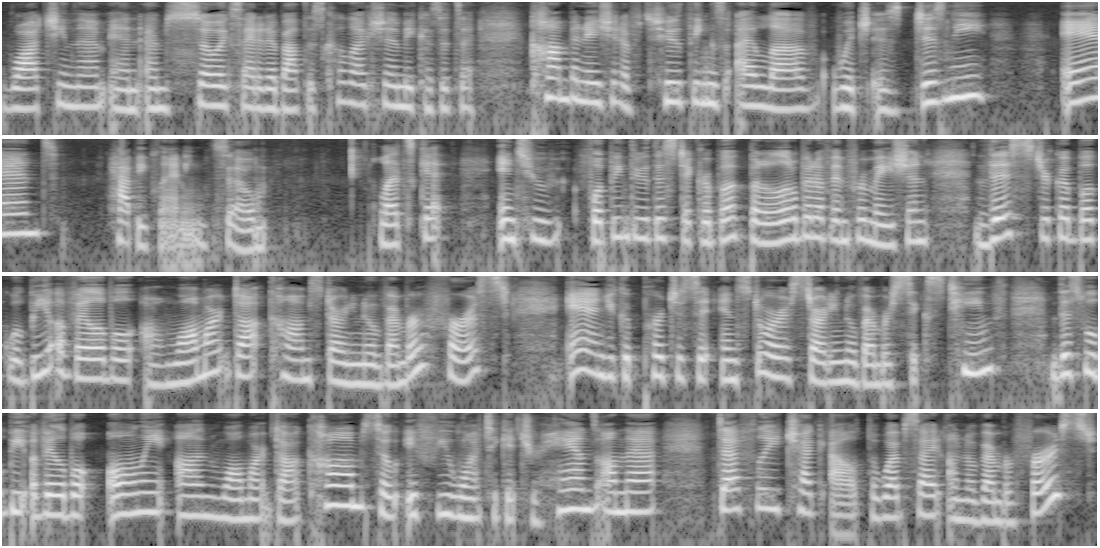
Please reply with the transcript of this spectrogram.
watching them and I'm so excited about this collection because it's a combination of two things I love, which is Disney and happy planning. So let's get into flipping through the sticker book, but a little bit of information. This sticker book will be available on walmart.com starting November 1st, and you could purchase it in store starting November 16th. This will be available only on walmart.com, so if you want to get your hands on that, definitely check out the website on November 1st,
